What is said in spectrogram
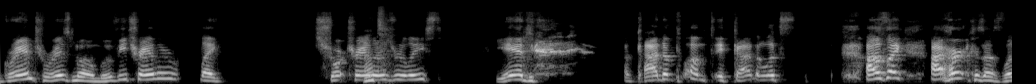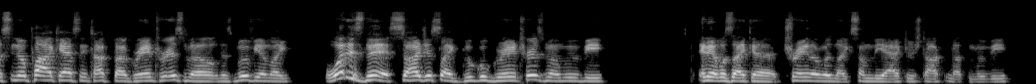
Gran Turismo movie trailer, like short trailer, What? was released. Yeah, dude. I'm kind of pumped. It kind of looks. I was like, I heard because I was listening to a podcast and they talked about Gran Turismo, this movie. I'm like, what is this? So I just like Google Gran Turismo movie, and it was like a trailer with like some of the actors talking about the movie.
